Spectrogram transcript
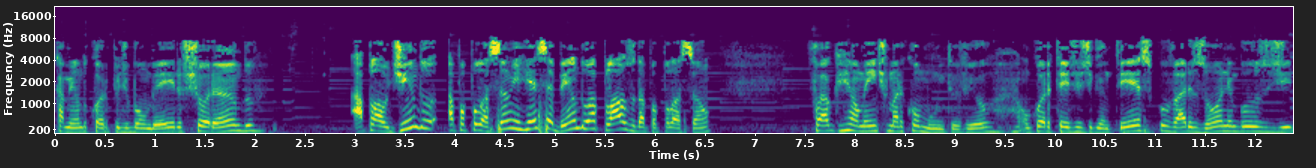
caminhão do corpo de bombeiros chorando, aplaudindo a população e recebendo o aplauso da população. Foi algo que realmente marcou muito, viu? Um cortejo gigantesco, vários ônibus de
